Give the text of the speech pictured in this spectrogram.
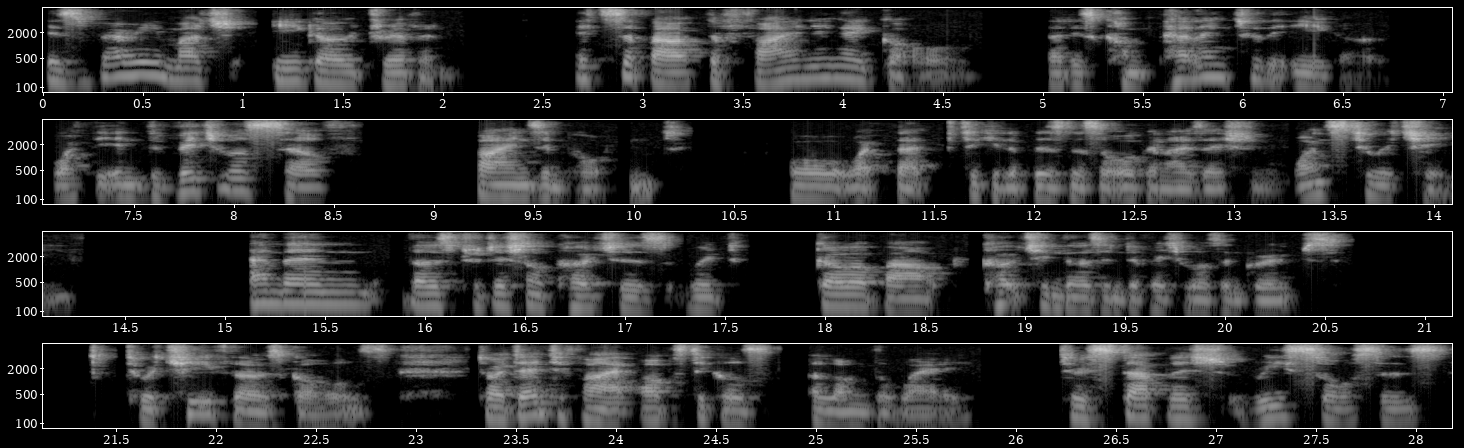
is very much ego driven. It's about defining a goal that is compelling to the ego, what the individual self finds important, or what that particular business or organization wants to achieve. And then those traditional coaches would go about coaching those individuals and groups to achieve those goals, to identify obstacles along the way, to establish resources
